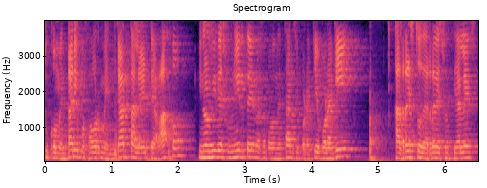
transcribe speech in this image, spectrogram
tu comentario, por favor, me encanta leerte abajo. Y no olvides unirte, no sé por dónde están, si por aquí o por aquí, al resto de redes sociales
